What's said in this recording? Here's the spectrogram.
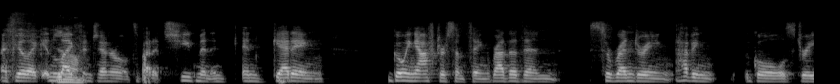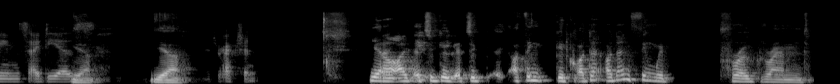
i feel like in yeah. life in general it's about achievement and, and getting going after something rather than surrendering having goals dreams ideas yeah yeah direction yeah I, it's a good it's a i think good i don't i don't think we're programmed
